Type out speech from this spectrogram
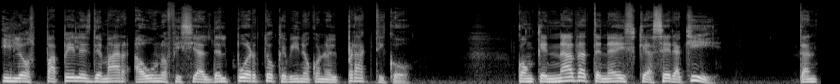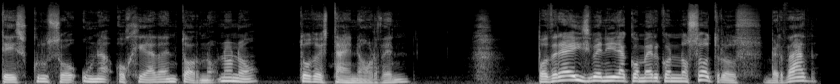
y los papeles de mar a un oficial del puerto que vino con el práctico con que nada tenéis que hacer aquí. Dantes cruzó una ojeada en torno. No, no, todo está en orden. Podréis venir a comer con nosotros, ¿verdad?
